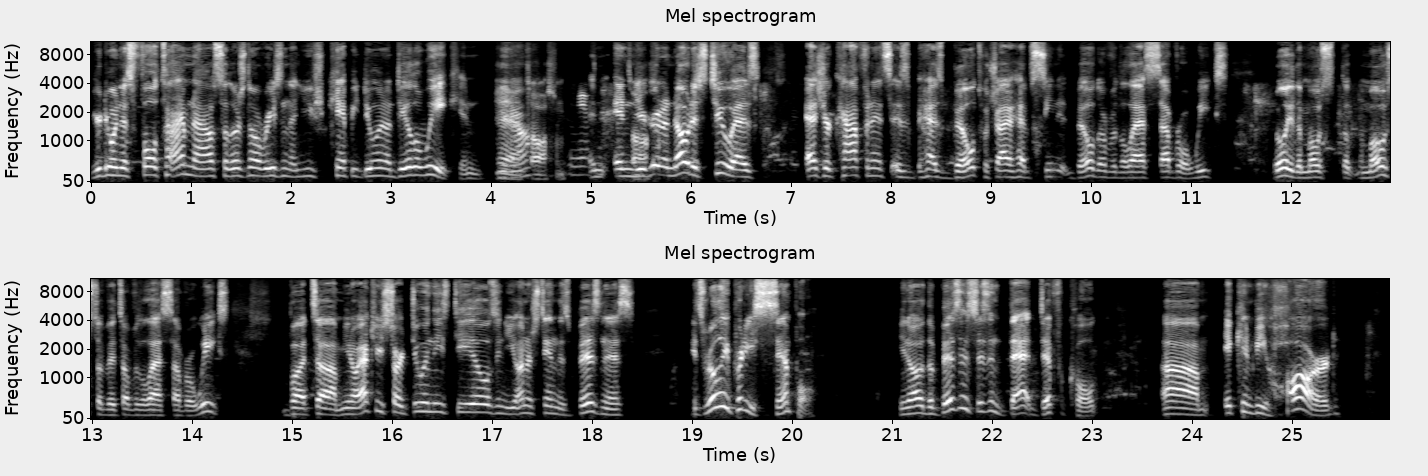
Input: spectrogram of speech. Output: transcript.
you're doing this full time now, so there's no reason that you can't be doing a deal a week. And you yeah, know, that's awesome. And and you're going to notice too as as your confidence is has built, which I have seen it build over the last several weeks. Really, the most the, the most of it's over the last several weeks. But um, you know, after you start doing these deals and you understand this business, it's really pretty simple. You know, the business isn't that difficult. Um, it can be hard,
